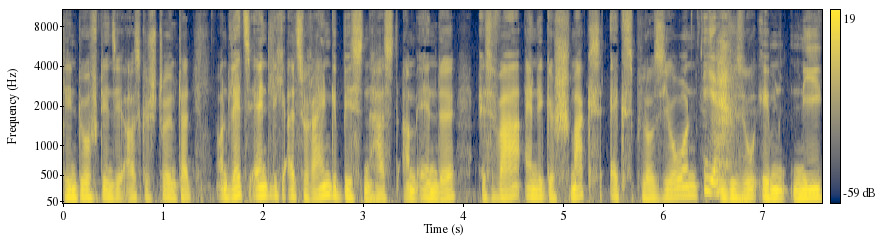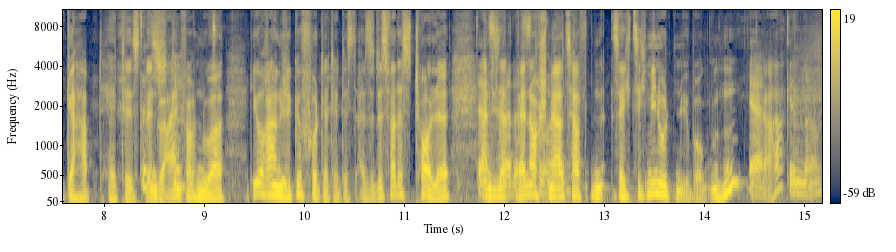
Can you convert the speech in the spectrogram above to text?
den Duft, den sie ausgeströmt hat. Und letztendlich, als du reingebissen hast am Ende, es war eine Geschmacksexplosion, ja. die du so eben nie gehabt hättest, das wenn du stimmt. einfach nur die die Orange gefuttert hättest. Also das war das Tolle das an dieser, wenn auch toll. schmerzhaften 60-Minuten-Übung. Mhm. Ja, ja, genau.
